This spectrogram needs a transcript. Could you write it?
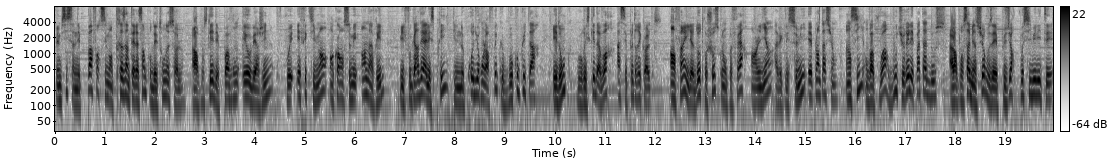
même si ça n'est pas forcément très intéressant pour des tournesols. Alors pour ce qui est des poivrons et aubergines, vous pouvez effectivement encore en semer en avril, mais il faut garder à l'esprit qu'ils ne produiront leurs fruits que beaucoup plus tard, et donc vous risquez d'avoir assez peu de récoltes. Enfin, il y a d'autres choses que l'on peut faire en lien avec les semis et plantations. Ainsi, on va pouvoir bouturer les patates douces. Alors pour ça, bien sûr, vous avez plusieurs possibilités,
